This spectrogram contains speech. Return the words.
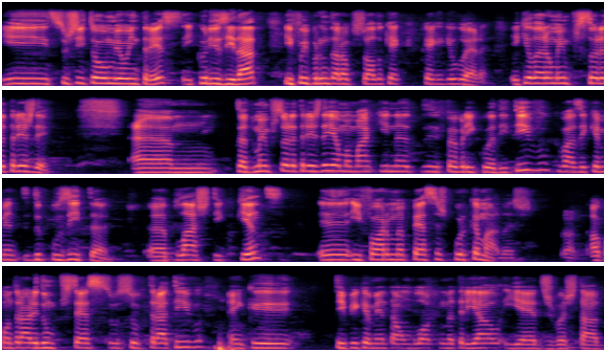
e suscitou o meu interesse e curiosidade e fui perguntar ao pessoal o que é que, o que, é que aquilo era. Aquilo era uma impressora 3D. Um, portanto, uma impressora 3D é uma máquina de fabrico aditivo que basicamente deposita uh, plástico quente uh, e forma peças por camadas. Pronto. Ao contrário de um processo subtrativo em que tipicamente há um bloco de material e é desbastado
